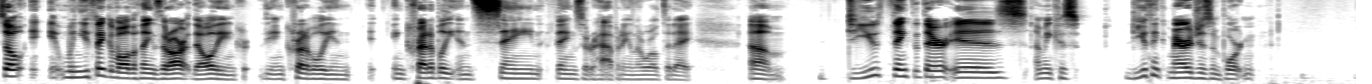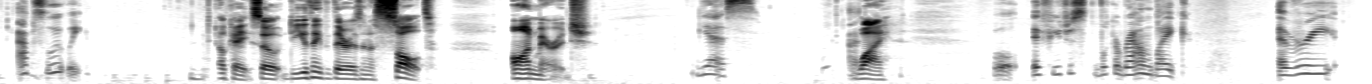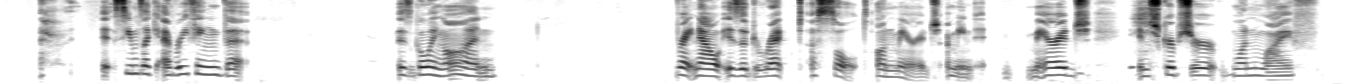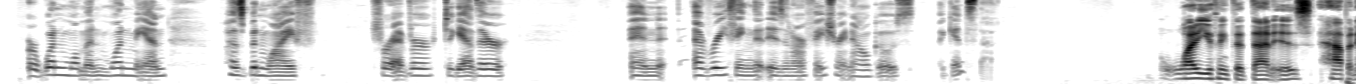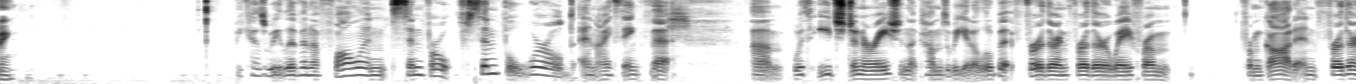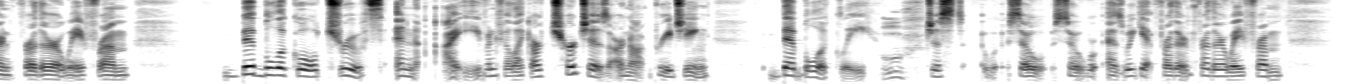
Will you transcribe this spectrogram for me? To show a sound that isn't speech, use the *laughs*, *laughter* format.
So it, when you think of all the things that are the, all the inc- the incredibly in, incredibly insane things that are happening in the world today, um, do you think that there is? I mean, because do you think marriage is important? Absolutely. Okay, so do you think that there is an assault on marriage? Yes. Why? I, well, if you just look around, like every it seems like everything that is going on right now is a direct assault on marriage. I mean, marriage in scripture, one wife or one woman, one man, husband, wife, forever together. And everything that is in our face right now goes against that. Why do you think that that is happening? Because we live in a fallen, sinful, sinful world, and I think that um, with each generation that comes, we get a little bit further and further away from from God, and further and further away from biblical truth. And I even feel like our churches are not preaching biblically. Oof. Just so so as we get further and further away from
